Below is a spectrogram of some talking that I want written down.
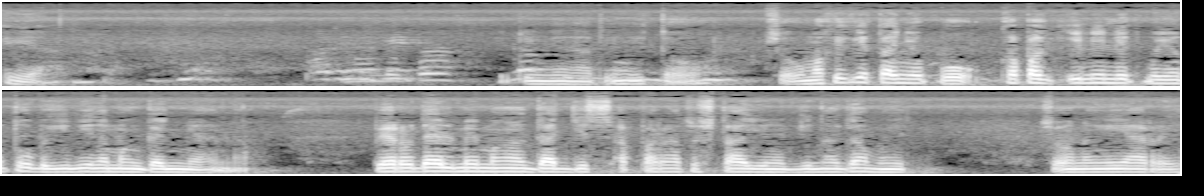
Ayan. Tingnan natin ito. So, makikita nyo po, kapag ininit mo yung tubig, hindi naman ganyan. Pero dahil may mga gadgets, aparatos tayo na ginagamit, so ang nangyayari,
